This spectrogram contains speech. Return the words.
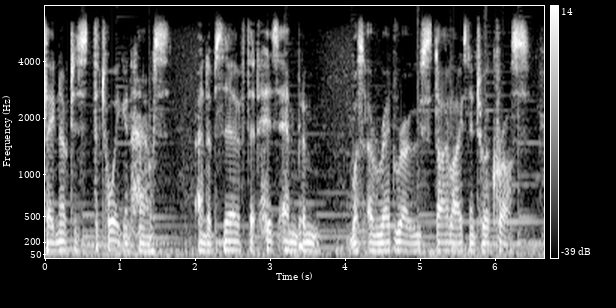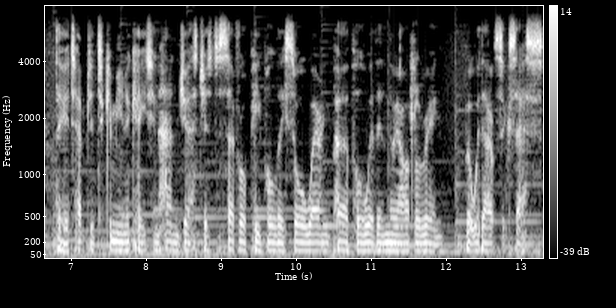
They noticed the Teugen house and observed that his emblem was a red rose stylized into a cross. They attempted to communicate in hand gestures to several people they saw wearing purple within the Adel Ring, but without success.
